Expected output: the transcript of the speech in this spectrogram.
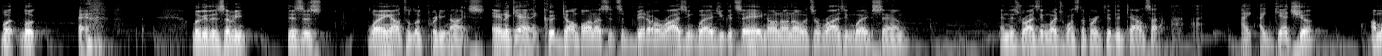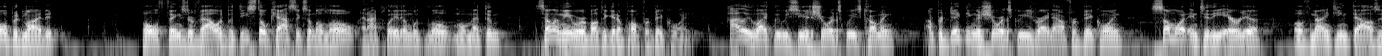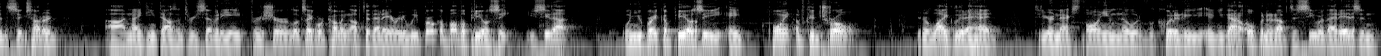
But look, look at this. I mean, this is playing out to look pretty nice. And again, it could dump on us. It's a bit of a rising wedge. You could say, hey, no, no, no, it's a rising wedge, Sam. And this rising wedge wants to break to the downside. I, I, I get you. I'm open minded. Both things are valid, but these stochastics on the low, and I play them with low momentum, telling me we're about to get a pump for Bitcoin. Highly likely we see a short squeeze coming. I'm predicting a short squeeze right now for Bitcoin, somewhat into the area of 19,600, uh, 19,378 for sure. Looks like we're coming up to that area. We broke above a POC. You see that? When you break a POC, a point of control, you're likely to head to your next volume node of liquidity, and you got to open it up to see where that is. And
